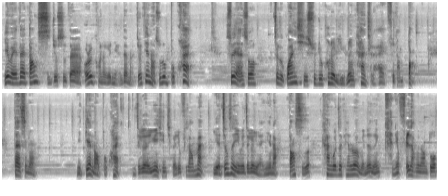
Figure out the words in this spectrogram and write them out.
因为在当时就是在 Oracle 那个年代呢，就电脑速度不快。虽然说这个关系数据库的理论看起来哎非常棒，但是呢，你电脑不快，你这个运行起来就非常慢。也正是因为这个原因呢，当时看过这篇论文的人肯定非常非常多，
